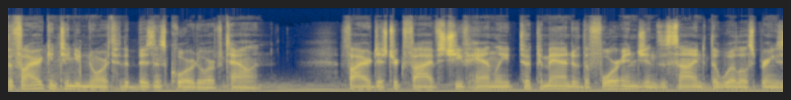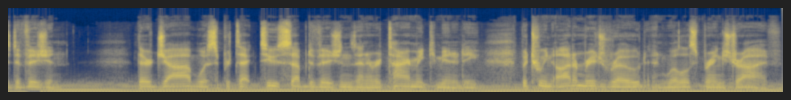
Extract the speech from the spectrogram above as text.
The fire continued north through the business corridor of Talent. Fire District 5's Chief Hanley took command of the four engines assigned to the Willow Springs Division. Their job was to protect two subdivisions and a retirement community between Autumn Ridge Road and Willow Springs Drive.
